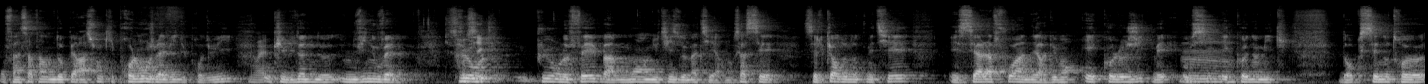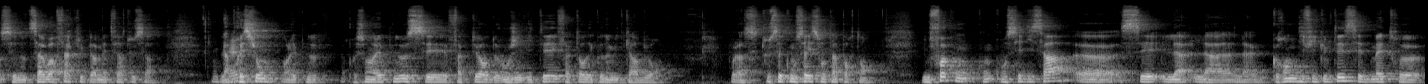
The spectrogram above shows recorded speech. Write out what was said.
on fait un certain nombre d'opérations qui prolongent la vie du produit ou qui lui donnent une vie nouvelle. Plus on, plus on, le fait, bah, moins on utilise de matière. Donc ça, c'est le cœur de notre métier et c'est à la fois un argument écologique, mais aussi mmh. économique. Donc c'est notre, c'est notre savoir-faire qui permet de faire tout ça. La pression dans les pneus. La pression dans les pneus, c'est facteur de longévité, facteur d'économie de carburant. Voilà, tous ces conseils sont importants. Une fois qu'on s'est dit ça, euh, c'est la, la, la, grande difficulté, c'est de mettre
